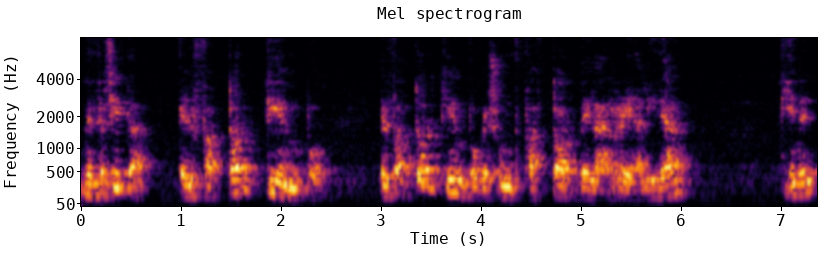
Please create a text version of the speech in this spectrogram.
necesita el factor tiempo. El factor tiempo, que es un factor de la realidad, tiene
